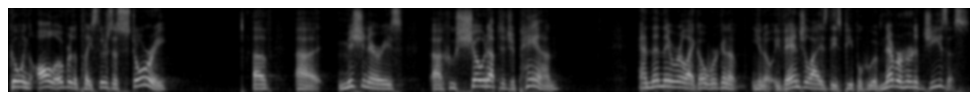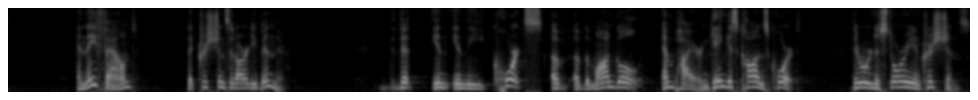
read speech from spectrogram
going all over the place. There's a story of uh, missionaries uh, who showed up to Japan and then they were like, oh, we're going to, you know, evangelize these people who have never heard of Jesus. And they found that Christians had already been there. That in, in the courts of, of the Mongol Empire, in Genghis Khan's court, there were Nestorian Christians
